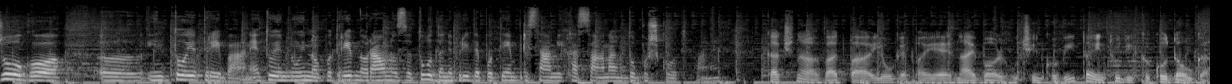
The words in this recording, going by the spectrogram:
žogo uh, in to je treba. Ne? To je nujno potrebno ravno zato, da ne pride potem pri samih hasanah do poškodb. Kakšna vadba joge pa je najbolj učinkovita in tudi kako dolga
